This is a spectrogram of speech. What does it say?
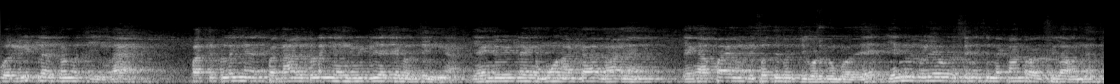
ஒரு வீட்டில் இருக்கோம்னு வச்சுக்கிங்களேன். பத்து பிள்ளைங்க இப்போ நாலு பிள்ளைங்க எங்கள் வீட்டிலே இருக்குன்னு வச்சுக்கோங்க. எங்கள் வீட்டில் எங்கள் மூணு அக்கா நான் எங்கள் அப்பா எங்களுக்கு சொத்து பிரித்து கொடுக்கும்போது எங்களுக்குள்ளேயே ஒரு சின்ன சின்ன கான்ட்ரவர்சிலாம் வந்தது.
